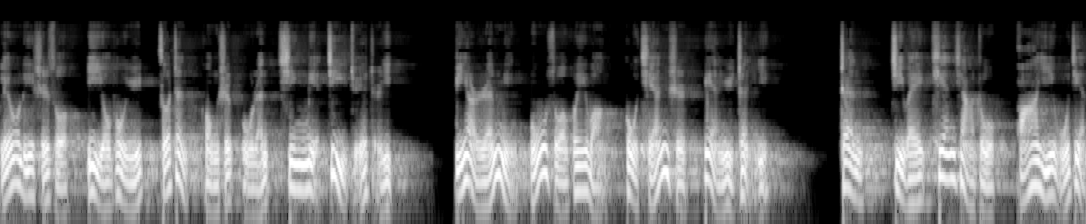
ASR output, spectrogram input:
流离失所，亦有不虞，则朕恐使古人兴灭继绝之意。彼尔人民无所归往，故前时便欲朕意。朕。既为天下主，华夷无间，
